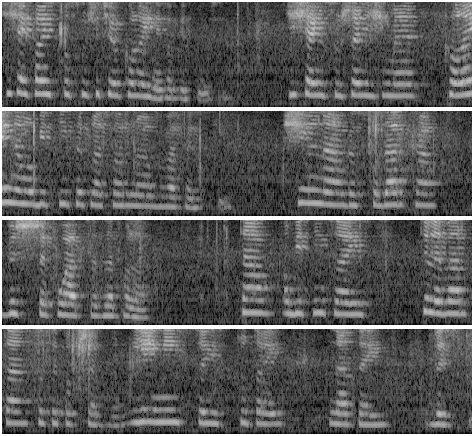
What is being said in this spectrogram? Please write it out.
Dzisiaj Państwo słyszycie o kolejnych obietnicach. Dzisiaj usłyszeliśmy kolejną obietnicę Platformy Obywatelskiej. Silna gospodarka, wyższe płace dla Polaków. Ta obietnica jest tyle warta, co te poprzednie. Jej miejsce jest tutaj, na tej wyspie.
